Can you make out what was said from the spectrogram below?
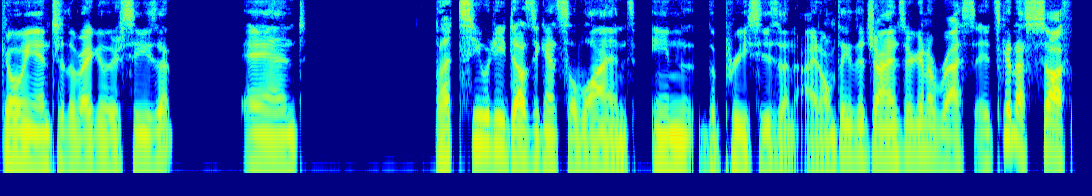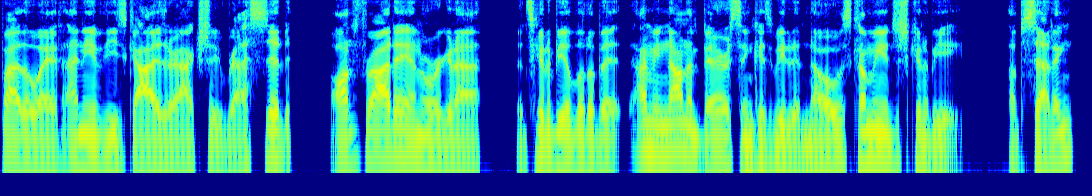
going into the regular season, and let's see what he does against the Lions in the preseason. I don't think the Giants are going to rest. It's going to suck, by the way, if any of these guys are actually rested on Friday, and we're gonna. It's going to be a little bit. I mean, not embarrassing because we didn't know it was coming. It's just going to be upsetting.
